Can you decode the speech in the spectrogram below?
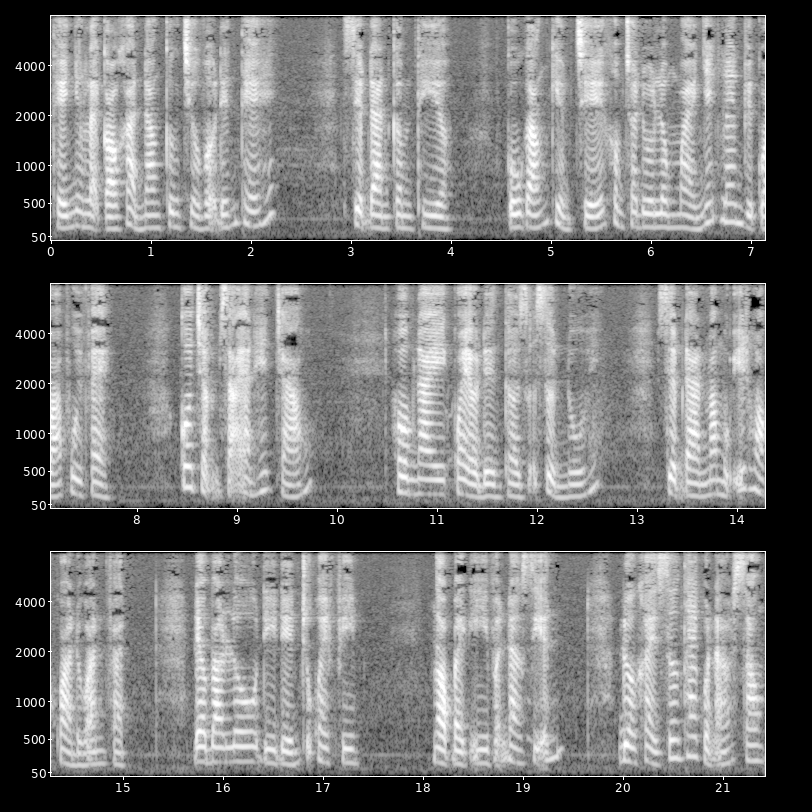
Thế nhưng lại có khả năng cưng chiều vợ đến thế. Diệp đàn cầm thìa Cố gắng kiềm chế, không cho đôi lông mày nhếch lên vì quá vui vẻ. Cô chậm rãi ăn hết cháo. Hôm nay quay ở đền thờ giữa sườn núi. Diệp đàn mang một ít hoa quả đồ ăn vặt, Đeo ba lô đi đến chỗ quay phim. Ngọc Bạch Y vẫn đang diễn. Đường Khải Dương thay quần áo xong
